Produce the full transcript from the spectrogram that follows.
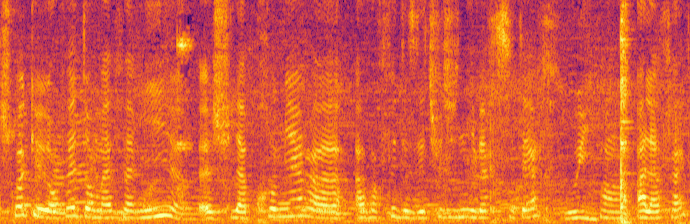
Je crois que en fait dans ma famille, euh, je suis la première à avoir fait des études universitaires, oui. à la fac,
